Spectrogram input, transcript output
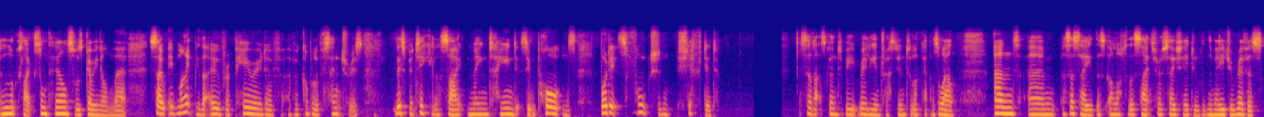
and looks like something else was going on there. So it might be that over a period of, of a couple of centuries, this particular site maintained its importance, but its function shifted. So that's going to be really interesting to look at as well. And um, as I say, a lot of the sites are associated with the major rivers.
